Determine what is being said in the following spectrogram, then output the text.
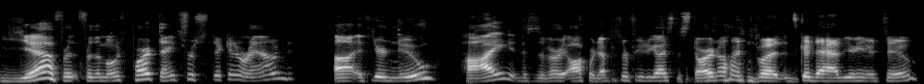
yeah for for the most part thanks for sticking around uh if you're new hi this is a very awkward episode for you guys to start on but it's good to have you here too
